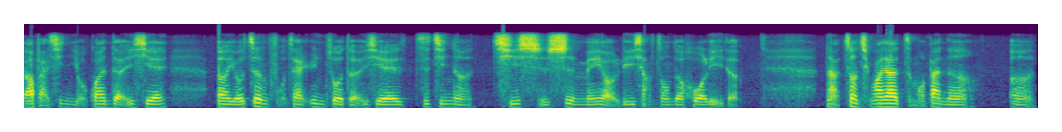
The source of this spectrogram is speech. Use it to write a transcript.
老百姓有关的一些呃由政府在运作的一些资金呢，其实是没有理想中的获利的。那这种情况下怎么办呢？呃，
